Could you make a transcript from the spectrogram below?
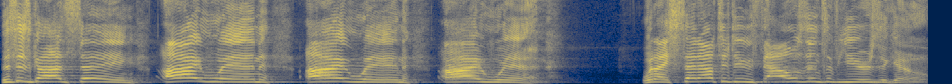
This is God saying, I win, I win, I win. What I set out to do thousands of years ago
